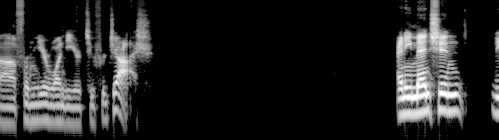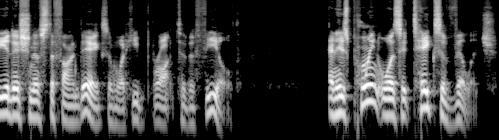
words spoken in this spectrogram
uh, from year one to year two for Josh. And he mentioned the addition of Stefon Diggs and what he brought to the field. And his point was it takes a village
